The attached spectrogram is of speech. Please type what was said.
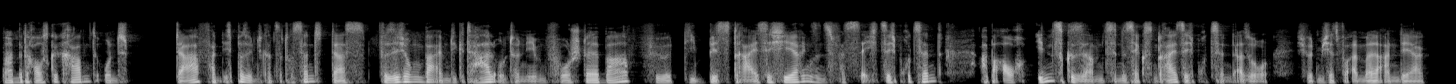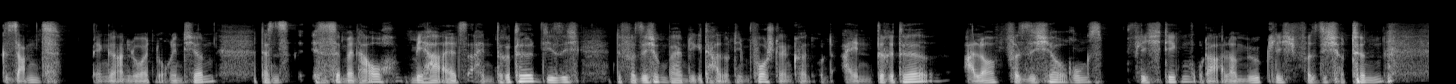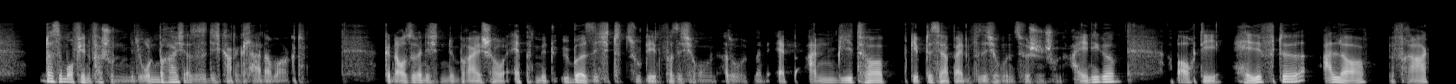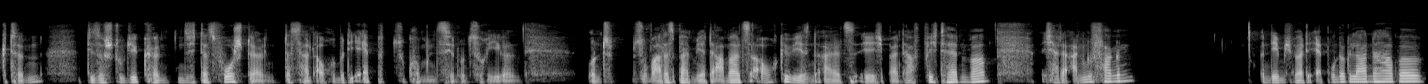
mal mit rausgekramt und da fand ich persönlich ganz interessant, dass Versicherungen bei einem Digitalunternehmen vorstellbar für die bis 30-Jährigen sind es fast 60 Prozent, aber auch insgesamt sind es 36 Prozent. Also ich würde mich jetzt vor allem mal an der Gesamtmenge an Leuten orientieren. Das ist, es immerhin auch mehr als ein Drittel, die sich eine Versicherung beim Digitalunternehmen vorstellen können. Und ein Drittel aller Versicherungspflichtigen oder aller möglich Versicherten das ist auf jeden Fall schon ein Millionenbereich, also ist nicht gerade ein kleiner Markt. Genauso, wenn ich in den Bereich schaue, App mit Übersicht zu den Versicherungen. Also App-Anbieter gibt es ja bei den Versicherungen inzwischen schon einige, aber auch die Hälfte aller Befragten dieser Studie könnten sich das vorstellen, das halt auch über die App zu kommunizieren und zu regeln. Und so war das bei mir damals auch gewesen, als ich bei den Haftpflichthelden war. Ich hatte angefangen, indem ich mal die App runtergeladen habe,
